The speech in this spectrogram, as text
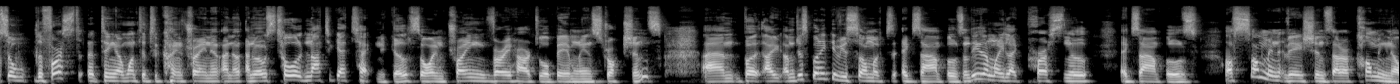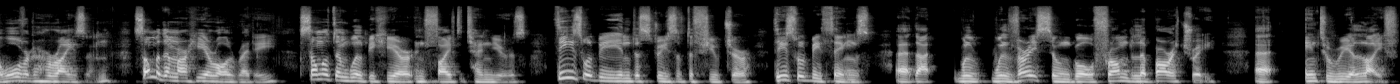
so the first thing I wanted to kind of try and, and, I was told not to get technical, so I'm trying very hard to obey my instructions. Um, but I, am just going to give you some examples, and these are my like personal examples of some innovations that are coming now over the horizon. Some of them are here already. Some of them will be here in five to ten years. These will be industries of the future. These will be things uh, that will, will very soon go from the laboratory uh, into real life.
